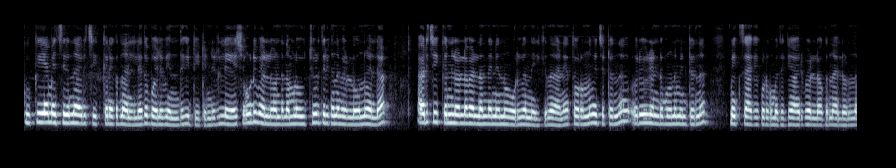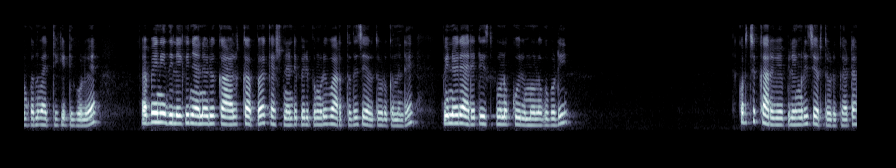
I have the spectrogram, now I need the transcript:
കുക്ക് ചെയ്യാൻ വെച്ചിരുന്ന ആ ഒരു ചിക്കനൊക്കെ നല്ലതുപോലെ വെന്ത് കിട്ടിയിട്ടുണ്ട്. ഒരു ലേശം കൂടി വെള്ളമുണ്ട് നമ്മൾ ഒഴിച്ചു കൊടുത്തിരിക്കുന്ന വെള്ളമൊന്നുമല്ല ആ ഒരു ചിക്കനിലുള്ള വെള്ളം തന്നെ ഒന്ന് ഊറി വന്നിരിക്കുന്നതാണ്. തുറന്ന് വെച്ചിട്ടൊന്ന് ഒരു രണ്ട് മൂന്ന് മിനിറ്റ് ഒന്ന് മിക്സ് ആക്കി കൊടുക്കുമ്പോഴത്തേക്കും ആ ഒരു വെള്ളമൊക്കെ നല്ലോണം നമുക്കൊന്ന് വറ്റി കിട്ടിക്കൊള്ളുവേ അപ്പോൾ ഇനി ഇതിലേക്ക് ഞാനൊരു കാൽ കപ്പ് കഷ്ണണ്ടി പരിപ്പും കൂടി വറുത്തത് ചേർത്ത് കൊടുക്കുന്നുണ്ട്. പിന്നെ ഒരു അര ടീസ്പൂൺ കുരുമുളക് പൊടി കുറച്ച് കറിവേപ്പിലയും കൂടി ചേർത്ത് കൊടുക്കുക കേട്ടോ.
